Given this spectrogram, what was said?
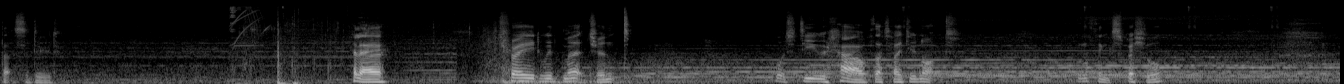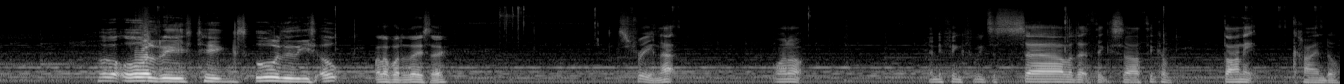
That's a dude. Hello. Trade with merchant. What do you have that I do not? Nothing special. Oh, all these things, all of these. Oh, I love one of those though. It's free in that. Why not? Anything for me to sell? I don't think so. I think I've done it kind of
